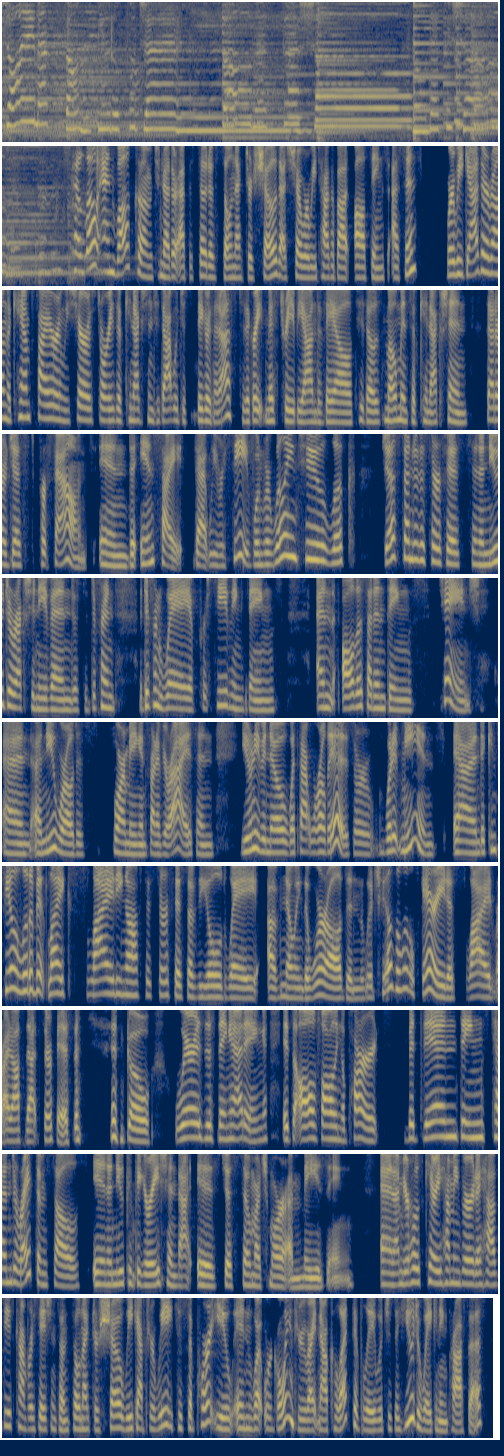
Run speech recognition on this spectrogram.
So join us on this beautiful journey. Soul Nectar Show. Soul Nectar Show. Hello and welcome to another episode of Soul Nectar Show, that show where we talk about all things essence, where we gather around the campfire and we share our stories of connection to that which is bigger than us, to the great mystery beyond the veil, to those moments of connection that are just profound in the insight that we receive when we're willing to look just under the surface in a new direction even just a different a different way of perceiving things. And all of a sudden things change and a new world is forming in front of your eyes and you don't even know what that world is or what it means. And it can feel a little bit like sliding off the surface of the old way of knowing the world and which feels a little scary to slide right off that surface and, and go where is this thing heading? It's all falling apart but then things tend to right themselves in a new configuration that is just so much more amazing and I'm your host, Carrie Hummingbird. I have these conversations on Soul Nectar Show week after week to support you in what we're going through right now collectively, which is a huge awakening process.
